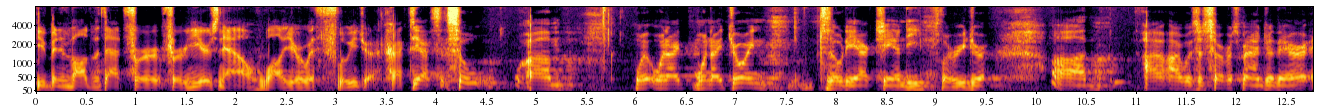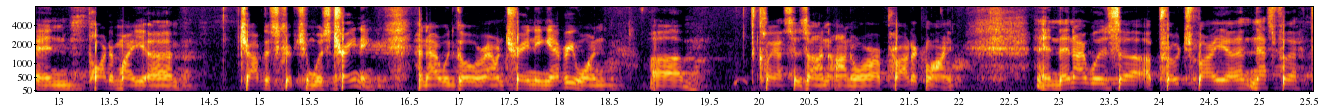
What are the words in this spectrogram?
you've been involved with that for, for years now while you're with Fluidra, correct? Yes. So um, when, when, I when I joined Zodiac Jandy Fluidra, uh, I, I, was a service manager there, and part of my uh, job description was training, and I would go around training everyone. Um, classes on, on our product line. And then I was uh, approached by uh, NESPA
